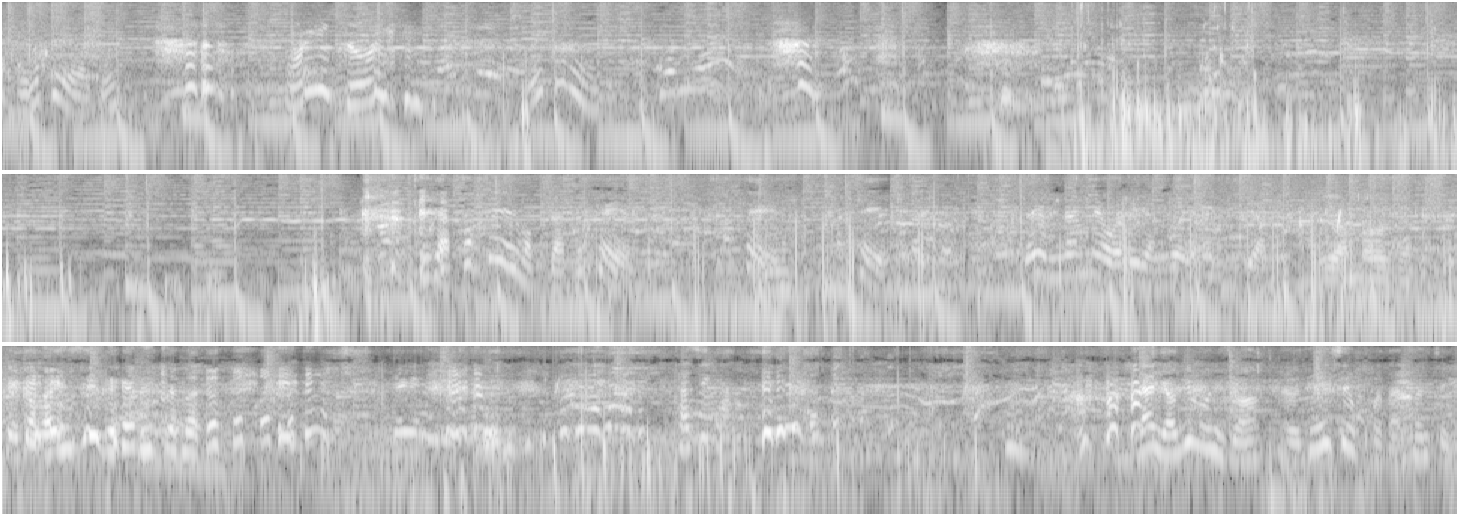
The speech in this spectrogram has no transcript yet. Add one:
왜 저렇게 해야 돼? What are you doing? 칵테일 먹자, 칵테일. 칵테일, 칵테일. 내 음량내 원래 양 거야, 이야. 왜안 먹어서? 내가 만세를 해야 되잖아. 다시 가. 난 여기 보니 좋아. 여기 해수욕보다, 전쪽이.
